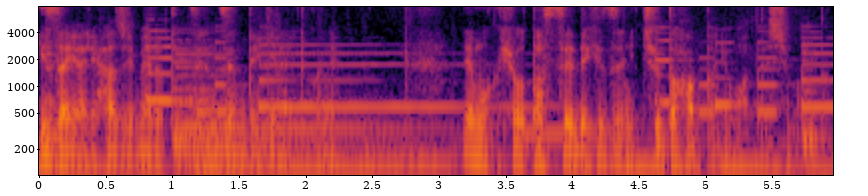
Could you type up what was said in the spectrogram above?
いざやり始めると全然できないとかね。で目標達成できずに中途半端に終わってしまうとか。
